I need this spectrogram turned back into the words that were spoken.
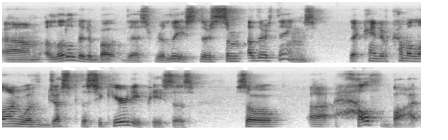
um, a little bit about this release. There's some other things that kind of come along with just the security pieces. So uh, HealthBot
